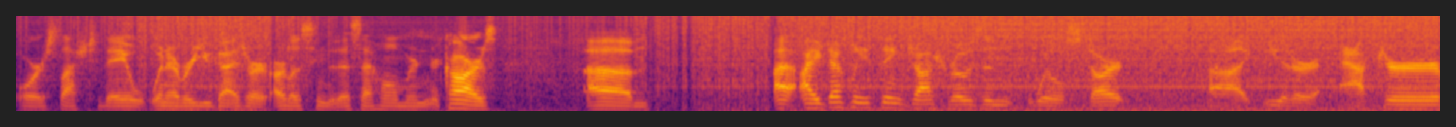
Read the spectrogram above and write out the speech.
or slash today, whenever you guys are, are listening to this at home or in your cars. Um, I, I definitely think Josh Rosen will start uh, either after.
